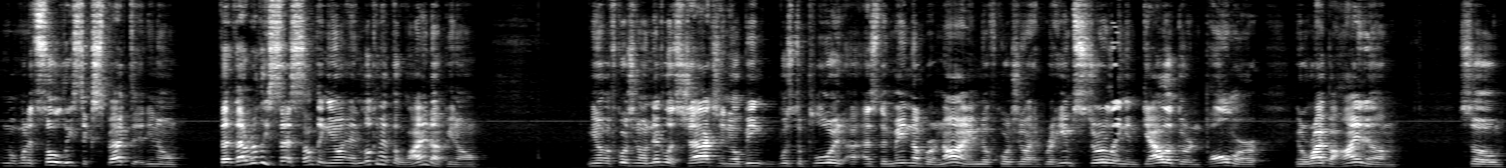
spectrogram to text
when it's so least expected, you know, that, that really says something, you know, and looking at the lineup, you know, you know, of course, you know, Nicolas Jackson, you know, being was deployed as the main number nine. Of course, you know, had Raheem Sterling and Gallagher and Palmer, you know, right behind him. So,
